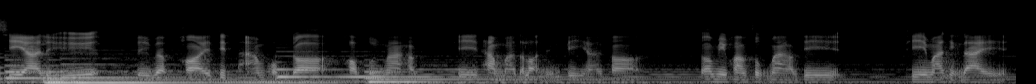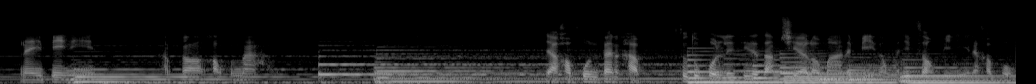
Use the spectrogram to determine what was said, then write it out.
เชียร์หรือหรือแบบคอยติดตามผมก็ขอบคุณมากครับที่ทำมาตลอดหนึ่งปีครับก็ก็มีความสุขมากครับที่ที่มาถึงได้ในปีนี้ครับก็ขอบคุณมากครับอยากขอบคุณแฟนคลับทุกๆคนเลยที่จะตามเชียร์เรามาในปี 2022 ปีนี้นะครับผม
